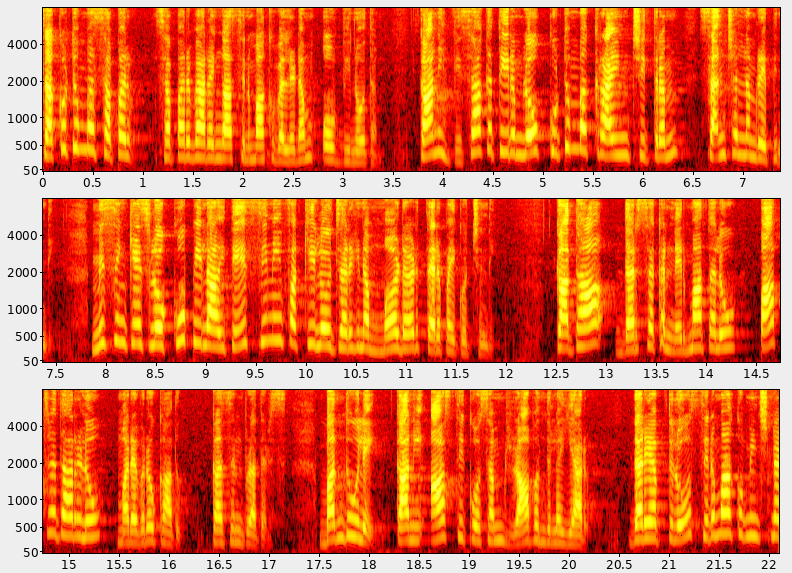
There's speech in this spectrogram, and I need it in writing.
సకుటుంబ సపర్ సపరివారంగా సినిమాకు వెళ్ళడం ఓ వినోదం. కానీ విశాఖ తీరంలో కుటుంబ క్రైమ్ చిత్రం సంచలనం రేపింది. మిస్సింగ్ కేసులో కూపీలా అయితే సినీ ఫక్కీలో జరిగిన మర్డర్ తెరపైకొచ్చింది. కథ దర్శక నిర్మాతలు పాత్రధారులు మరెవరో కాదు కజిన్ బ్రదర్స్. బంధువులే కానీ ఆస్తి కోసం రాబందులయ్యారు. దర్యాప్తులో సినిమాకు మించిన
